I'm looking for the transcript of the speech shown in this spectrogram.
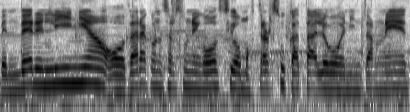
vender en línea o dar a conocer su negocio o mostrar su catálogo en internet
